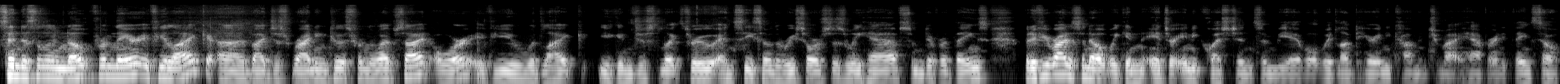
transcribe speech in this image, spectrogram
send us a little note from there if you like uh, by just writing to us from the website or if you would like you can just look through and see some of the resources we have some different things. But if you write us a note we can answer any questions and be able we'd love to hear any comments you might have or anything so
